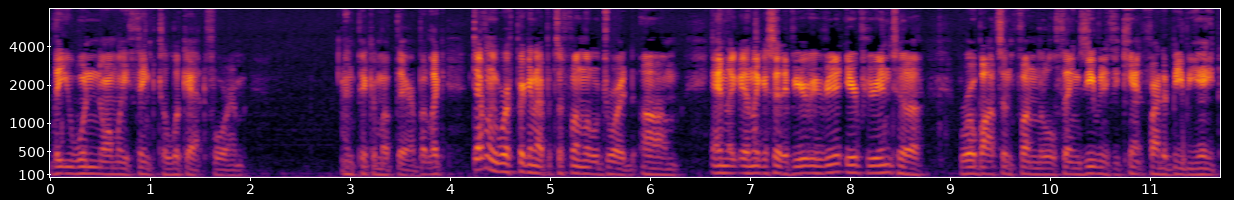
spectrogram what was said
that you wouldn't normally think to look at for him and pick him up there. But like definitely worth picking up. It's a fun little droid. Um, and like and like I said, if you're if you're, if you're into robots and fun little things, even if you can't find a BB-8,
